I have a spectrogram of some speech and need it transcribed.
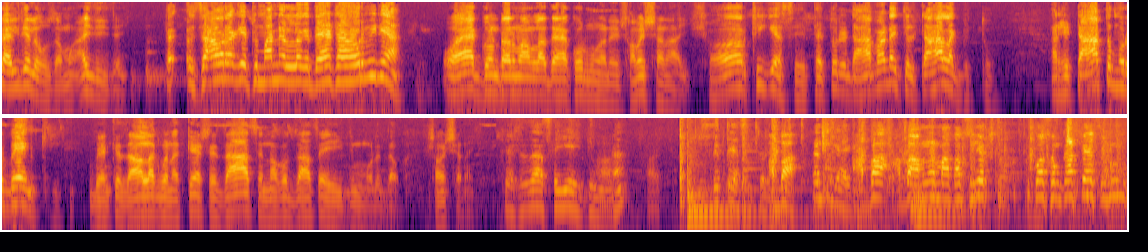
কাল গেলেও যাব আইজেই যাই। যাওয়ার আগে তুই মানের লগে দেখাটা হরবি না? ও এক ঘণ্টার মামলা দেখা করব মানে সমস্যা নাই। সব ঠিক আছে। তাই তোরে ডাহা পাঠাই তোর টাহা লাগবে তো। আর হে টাহা তো মোর ব্যাংক ব্যাংকে যাওয়া লাগবে না ক্যাশে যা আছে নগদ যা আছে এই দিন মরে দাও সমস্যা নাই। কেসে যা সেই এই দিব না? দেখতে আসি আব্বা আব্বা আব্বা আপনার মাথা ছুঁয়ে কসম কাটতে জীবন-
